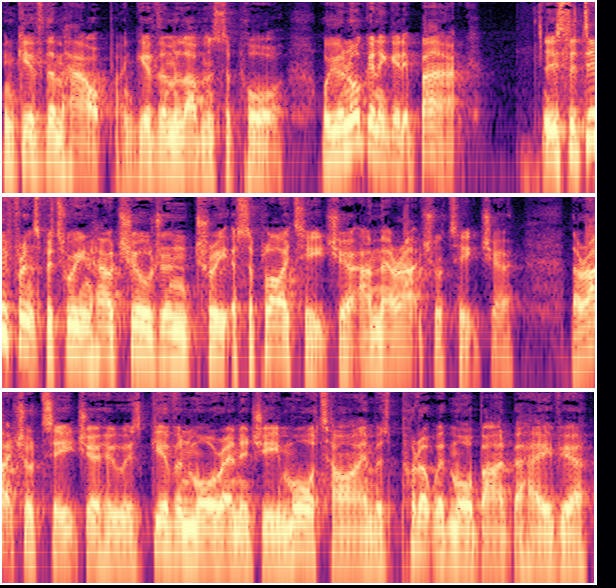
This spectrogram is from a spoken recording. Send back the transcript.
and give them help and give them love and support, or you're not going to get it back. It's the difference between how children treat a supply teacher and their actual teacher. Their actual teacher, who is given more energy, more time, has put up with more bad behaviour,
